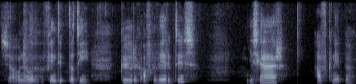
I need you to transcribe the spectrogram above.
Zo nou vind ik dat hij keurig afgewerkt is. Je schaar afknippen.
